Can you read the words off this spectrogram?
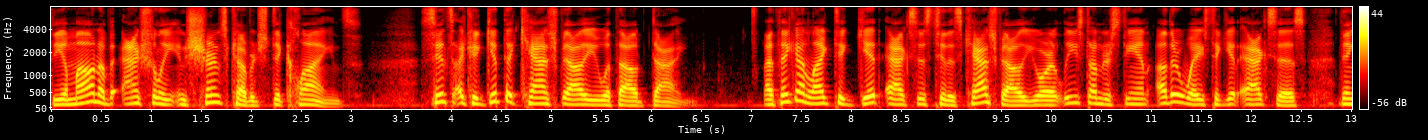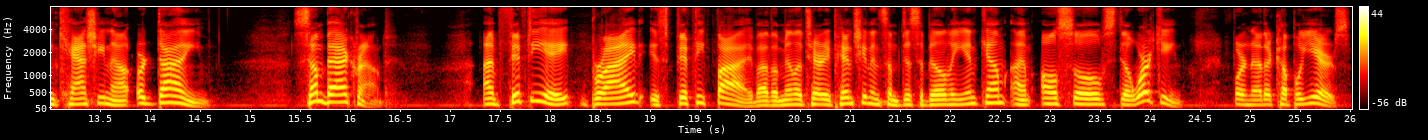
the amount of actually insurance coverage declines. Since I could get the cash value without dying, I think I'd like to get access to this cash value or at least understand other ways to get access than cashing out or dying. Some background. I'm 58, bride is 55. I have a military pension and some disability income. I'm also still working for another couple years.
